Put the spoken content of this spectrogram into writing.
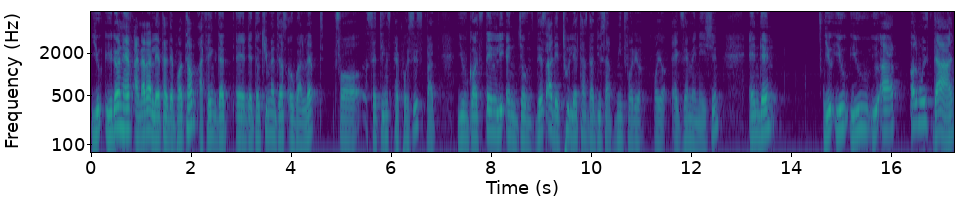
you you don't have another letter at the bottom. I think that uh, the document just overlapped for settings purposes but you've got stanley and jones. These are the two letters that you submit for your for your examination. And then you you you you are almost done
